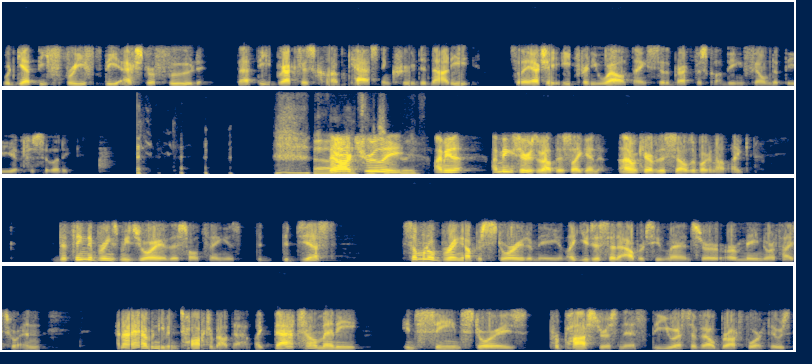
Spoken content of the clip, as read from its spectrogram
would get the free, the extra food that the Breakfast Club cast and crew did not eat. So they actually ate pretty well thanks to the Breakfast Club being filmed at the uh, facility. Oh, there are that's such a truly i mean i'm being serious about this like and i don't care if this sells a book or not like the thing that brings me joy of this whole thing is the, the just someone will bring up a story to me like you just said albert c lynch or, or maine north high school and and i haven't even talked about that. Like that's how many insane stories preposterousness the usfl brought forth. It was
